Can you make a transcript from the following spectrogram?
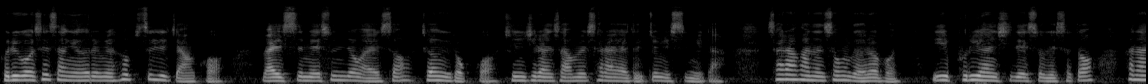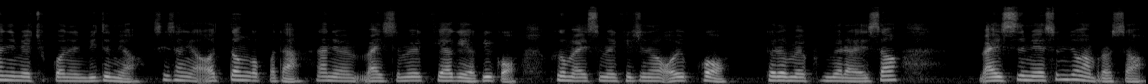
그리고 세상의 흐름에 흡쓸리지 않고 말씀에 순종하여서 정의롭고 진실한 삶을 살아야 될 줄 믿습니다. 사랑하는 성도 여러분, 이 불의한 시대 속에서도 하나님의 주권을 믿으며 세상의 어떤 것보다 하나님의 말씀을 귀하게 여기고 그 말씀을 기준으로 옳고 결함을 분별하여서 말씀에 순종함으로써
